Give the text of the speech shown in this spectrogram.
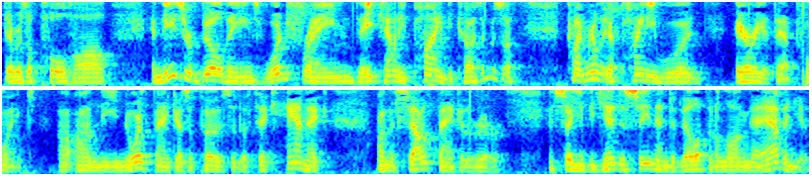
There was a pool hall. And these are buildings, wood frame, Dade County pine, because it was a primarily a piney wood area at that point uh, on the north bank as opposed to the thick hammock on the south bank of the river. And so you begin to see them developing along that avenue.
